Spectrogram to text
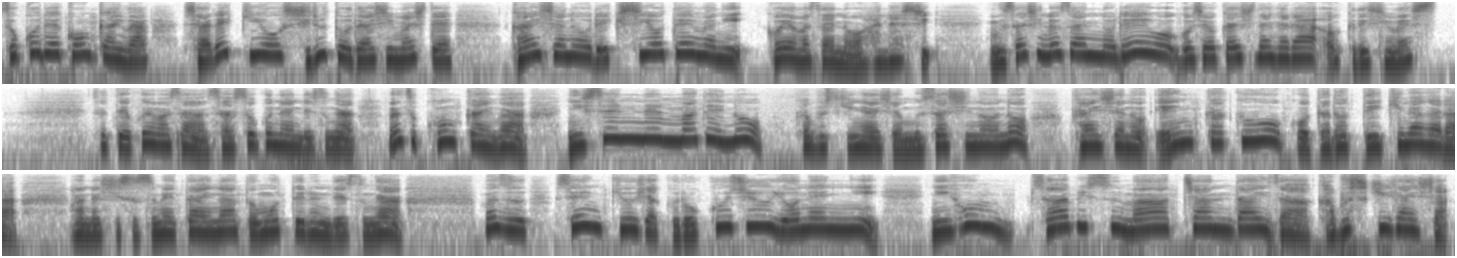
そこで今回は「社歴を知る」と題しまして会社の歴史をテーマに小山さんのお話武蔵野さんの例をご紹介しながらお送りします。さて、小山さん、早速なんですが、まず今回は2000年までの株式会社武蔵野の会社の遠隔をこう辿っていきながらお話進めたいなと思ってるんですが、まず1964年に日本サービスマーチャンダイザー株式会社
